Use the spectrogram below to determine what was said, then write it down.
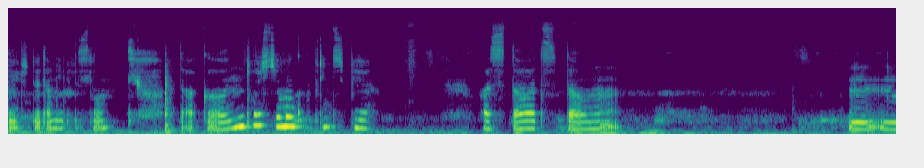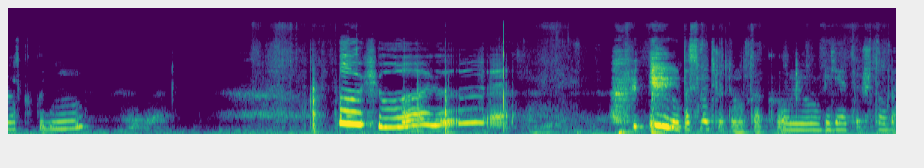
Ой, что это мне присло? Так, ну, то есть я могу, в принципе, остаться там несколько дней. Посмотрю там, как билеты, чтобы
